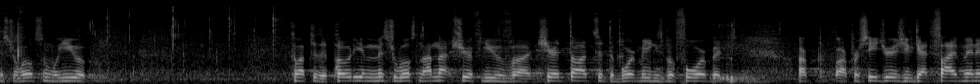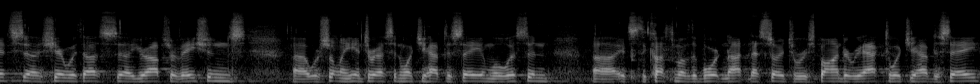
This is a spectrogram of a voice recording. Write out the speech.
Mr. Wilson, will you come up to the podium? Mr. Wilson, I'm not sure if you've uh, shared thoughts at the board meetings before, but our our procedure is you've got five minutes. Uh, Share with us uh, your observations. Uh, We're certainly interested in what you have to say, and we'll listen. Uh, It's the custom of the board not necessarily to respond or react to what you have to say.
